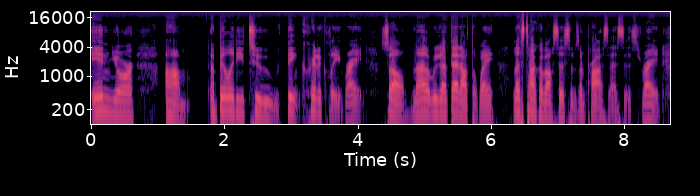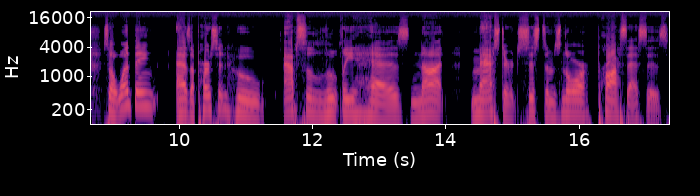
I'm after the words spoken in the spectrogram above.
in your um, ability to think critically right so now that we got that out the way let's talk about systems and processes, right? So, one thing as a person who absolutely has not mastered systems nor processes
